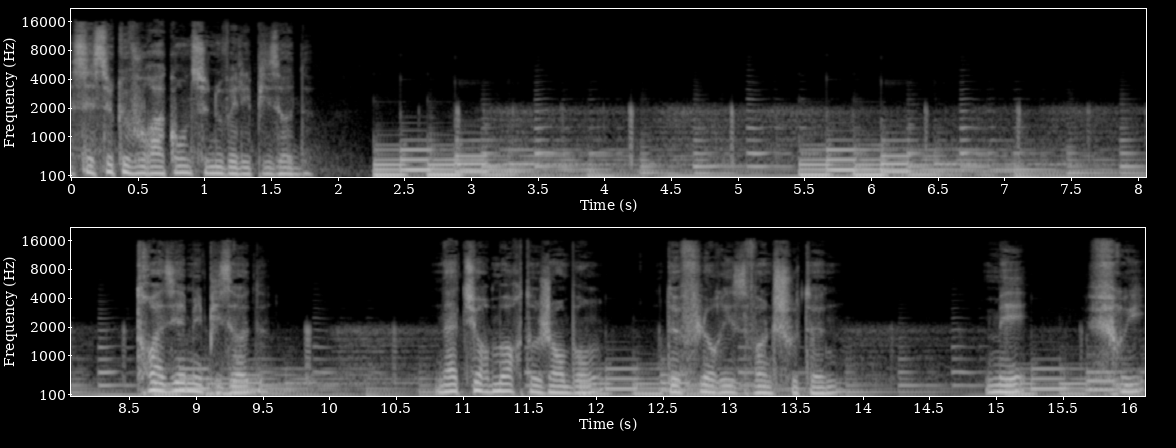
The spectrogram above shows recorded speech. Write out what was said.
C'est ce que vous raconte ce nouvel épisode. Troisième épisode Nature morte au jambon de Floris von Schutten, mais Fruits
